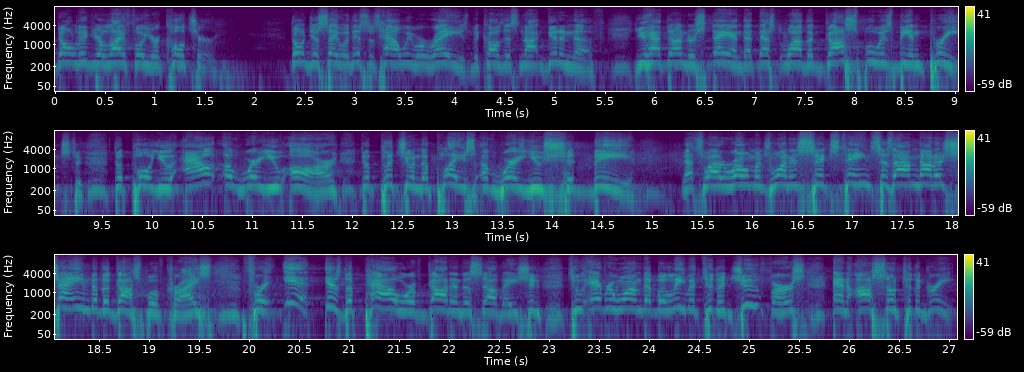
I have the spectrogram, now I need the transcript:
don't live your life for your culture. Don't just say, well, this is how we were raised because it's not good enough. You have to understand that that's why the gospel is being preached to pull you out of where you are, to put you in the place of where you should be. That's why Romans 1 and 16 says, I'm not ashamed of the gospel of Christ, for it is the power of God unto salvation to everyone that believeth, to the Jew first, and also to the Greek.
